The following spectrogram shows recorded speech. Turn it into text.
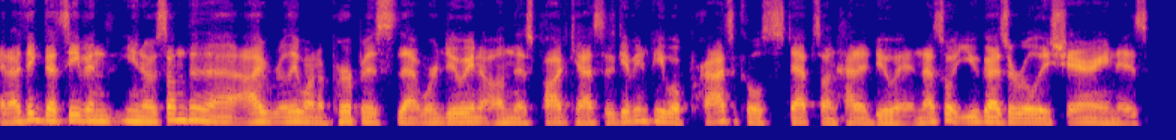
and I think that's even, you know, something that I really want to purpose that we're doing on this podcast is giving people practical steps on how to do it. And that's what you guys are really sharing is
